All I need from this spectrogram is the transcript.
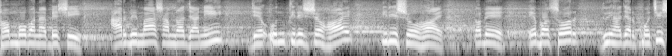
সম্ভাবনা বেশি। আরবি মাস আমরা জানি যে উনত্রিশে হয় তিরিশও হয়। তবে এবছর দুই হাজার পঁচিশ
